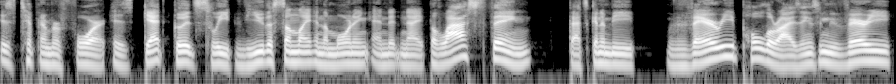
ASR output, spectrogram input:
is tip number four is get good sleep. View the sunlight in the morning and at night. The last thing that's going to be very polarizing, it's going to be very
